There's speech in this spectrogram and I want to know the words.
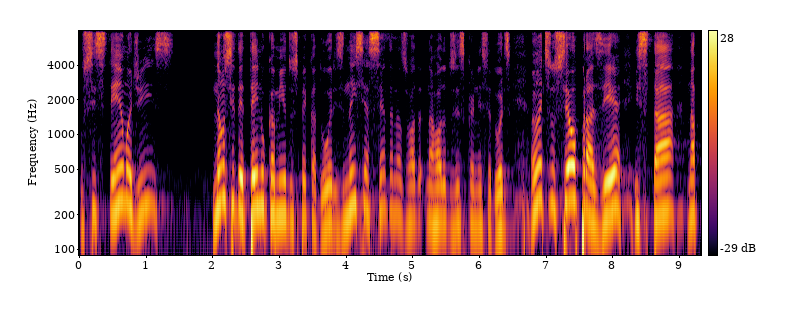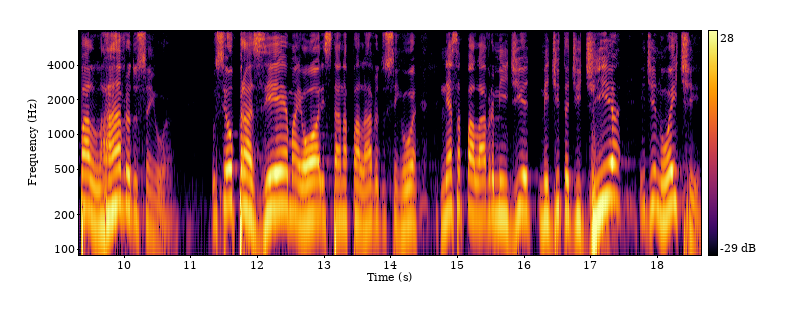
o sistema diz, não se detém no caminho dos pecadores, nem se assenta roda, na roda dos escarnecedores, antes o seu prazer está na palavra do Senhor. O seu prazer maior está na palavra do Senhor. Nessa palavra medita de dia e de noite.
